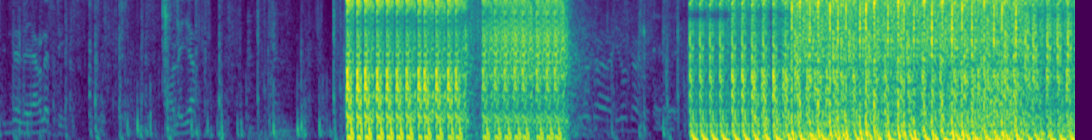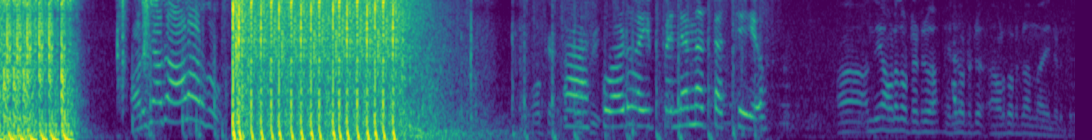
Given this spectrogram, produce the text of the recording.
ഇല്ല ഇല്ല ഞങ്ങൾ എത്തി അളിയാ അടിയിലോട്ടാണ്, അടിയിലോട്ടാണ്. അളിയാ, അത് ആളായിരുന്നു ഓക്കെ ആ സ്ക്വാഡ് വൈപ്പ് എന്നെ ഒന്ന് ടച്ച് ചെയ്യോ ആ നീ അവളെ തൊട്ടിട്ട് വാ എന്നെ തൊട്ടിട്ട് അവളെ തൊട്ടിട്ട്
